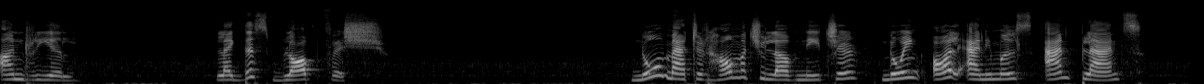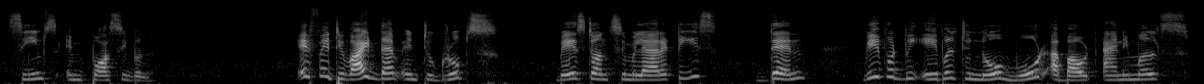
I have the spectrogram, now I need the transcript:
unreal like this blobfish. No matter how much you love nature, knowing all animals and plants seems impossible. If we divide them into groups based on similarities, then we would be able to know more about animals,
